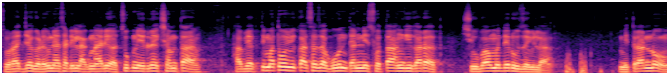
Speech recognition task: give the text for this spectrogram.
स्वराज्य घडवण्यासाठी लागणारी अचूक निर्णय क्षमता हा व्यक्तिमत्व विकासाचा गुण त्यांनी स्वतः अंगीकारत शिवबामध्ये रुजविला. मित्रांनो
